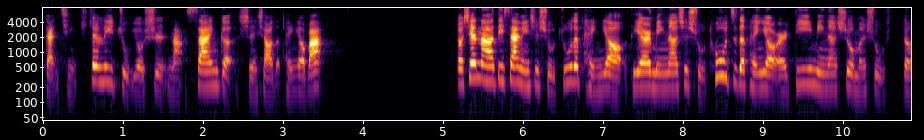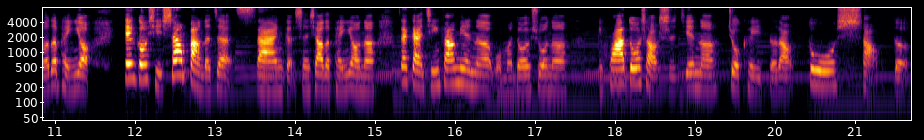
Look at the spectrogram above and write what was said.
感情胜利组又是哪三个生肖的朋友吧。首先呢，第三名是属猪的朋友，第二名呢是属兔子的朋友，而第一名呢是我们属蛇的朋友。先恭喜上榜的这三个生肖的朋友呢，在感情方面呢，我们都会说呢，你花多少时间呢，就可以得到多少的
